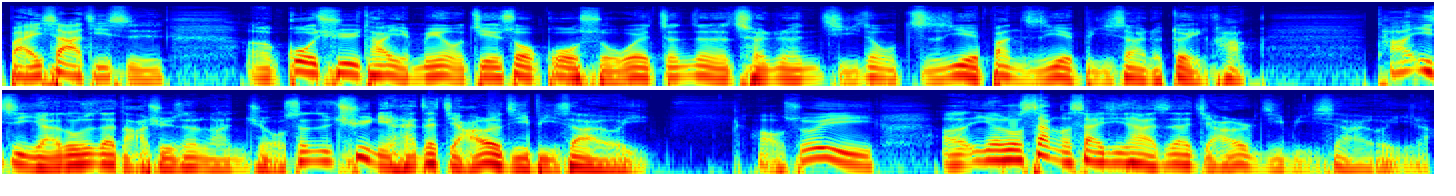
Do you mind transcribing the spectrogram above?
白萨其实，呃，过去他也没有接受过所谓真正的成人级这种职业、半职业比赛的对抗，他一直以来都是在打学生篮球，甚至去年还在甲二级比赛而已。好，所以呃，应该说上个赛季他还是在甲二级比赛而已啦。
